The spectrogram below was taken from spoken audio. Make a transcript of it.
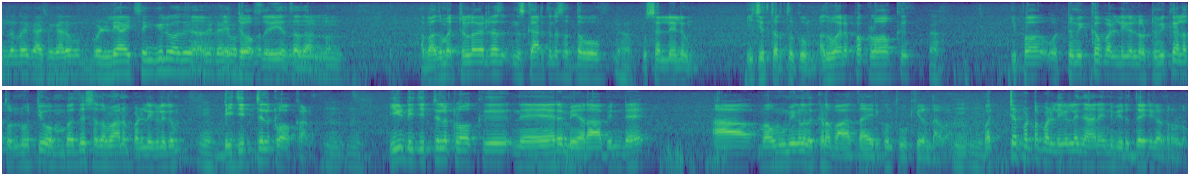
എന്നുള്ളത് കാശ് കാരണം വെള്ളിയാഴ്ചയെങ്കിലും അത് ഏറ്റവും അഫ്സലിയത്തതാണല്ലോ അപ്പൊ അത് മറ്റുള്ളവരുടെ നിസ്കാരത്തിന്റെ ശ്രദ്ധ പോവും. മുസല്ലയിലും ഈ ചിത്രത്തുക്കും. അതുപോലെ ഇപ്പൊ ക്ലോക്ക്. ഇപ്പോൾ ഒട്ടുമിക്ക പള്ളികളിൽ ഒട്ടുമിക്ക അല്ല തൊണ്ണൂറ്റി ഒമ്പത് ശതമാനം പള്ളികളിലും ഡിജിറ്റൽ ക്ലോക്കാണ് ഈ ഡിജിറ്റൽ ക്ലോക്ക് നേരെ മിയറാബിന്റെ ആ മൗമികൾ നിൽക്കുന്ന ഭാഗത്തായിരിക്കും തൂക്കിയിട്ടുണ്ടാവുക. ഒറ്റപ്പെട്ട പള്ളികളിലെ ഞാൻ അതിന് വിരുദ്ധമായിട്ട് കണ്ടുള്ളൂ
